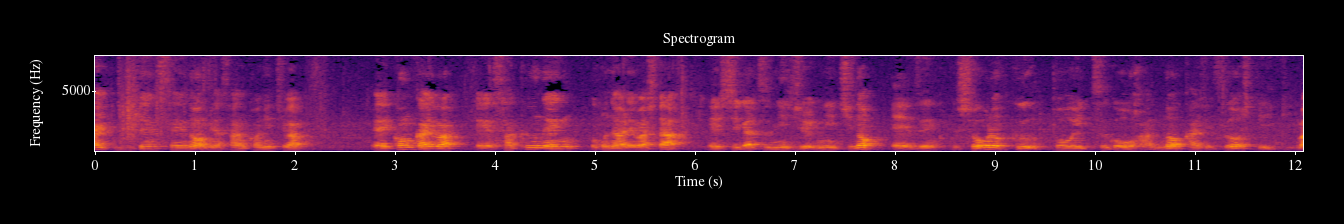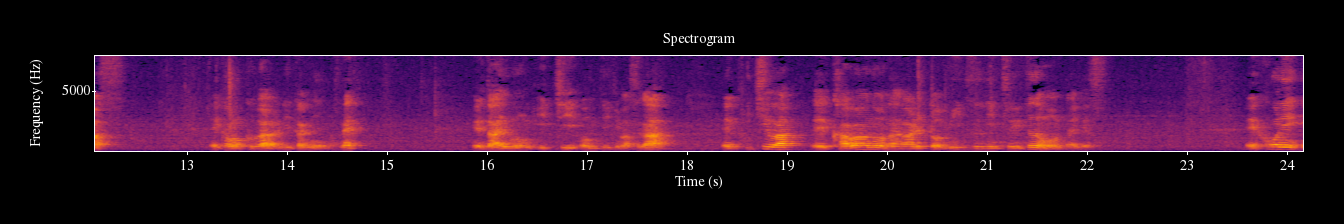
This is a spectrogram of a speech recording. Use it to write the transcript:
はい、受験生の皆さんこんにちは、えー今回は、えー昨年行われました、えー4月22日の、えー全国小6統一合板の解説をしていきます、え科目は理科になりますね、え大問1を見ていきますが、えー1は、え川の流れと水についての問題です、えここに、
